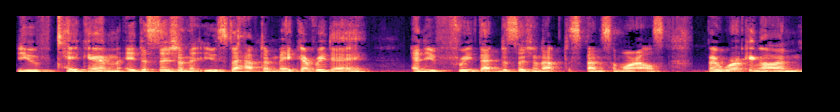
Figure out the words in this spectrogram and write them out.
you've taken a decision that you used to have to make every day and you've freed that decision up to spend somewhere else. By working on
